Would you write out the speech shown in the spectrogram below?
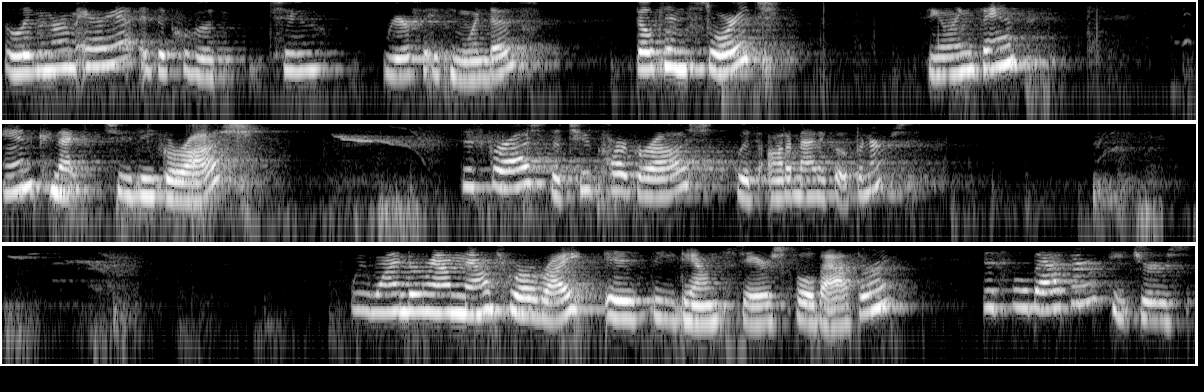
The living room area is equipped with two rear-facing windows, built-in storage, ceiling fan, and connects to the garage. This garage is a two-car garage with automatic openers. We wind around now to our right is the downstairs full bathroom. This full bathroom features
